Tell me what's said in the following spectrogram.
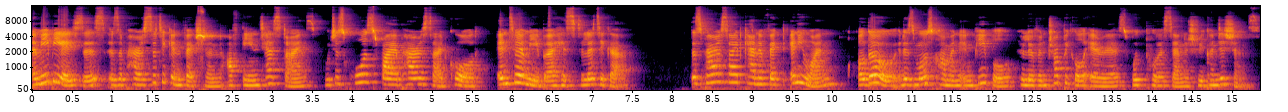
Amoebiasis is a parasitic infection of the intestines which is caused by a parasite called Entamoeba histolytica. This parasite can affect anyone although it is most common in people who live in tropical areas with poor sanitary conditions.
